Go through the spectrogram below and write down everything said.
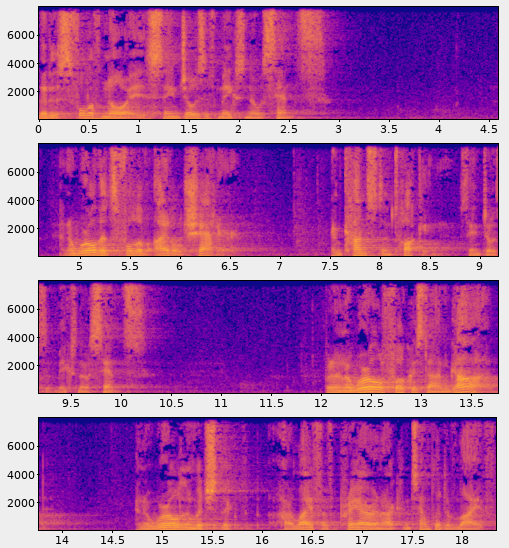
that is full of noise, St. Joseph makes no sense. In a world that's full of idle chatter and constant talking, St. Joseph makes no sense. But in a world focused on God, in a world in which the, our life of prayer and our contemplative life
